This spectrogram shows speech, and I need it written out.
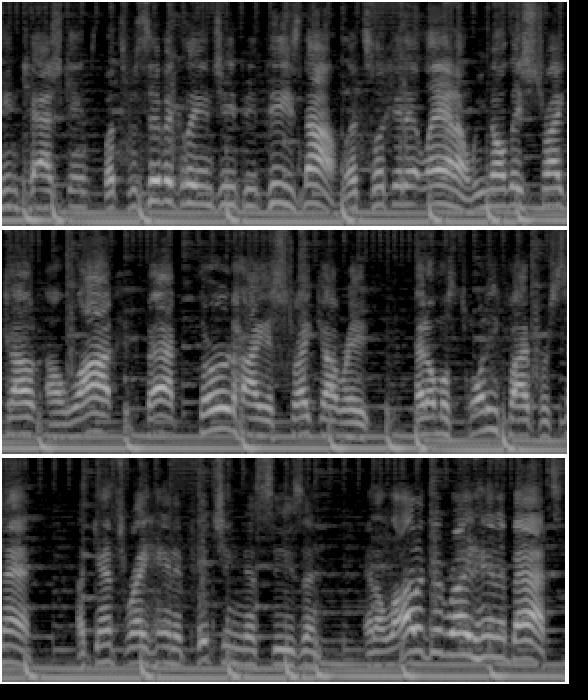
in cash games, but specifically in GPPs. Now, let's look at Atlanta. We know they strike out a lot. In fact, third highest strikeout rate at almost 25% against right handed pitching this season, and a lot of good right handed bats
